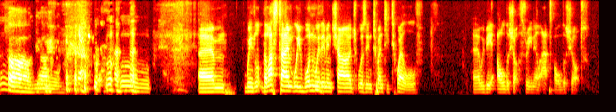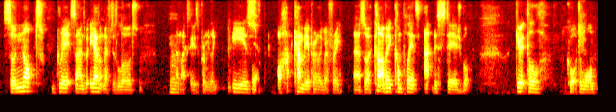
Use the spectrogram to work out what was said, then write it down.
Oh god. Um, we the last time we won with him in charge was in 2012. Uh, we beat Aldershot 3 0 at Aldershot. So not great signs, but he hasn't left his loads. Mm. And like I say, he's a Premier League. He is or ha- can be a Premier League referee. Uh, so I can't have any complaints at this stage, but give it till quarter to one.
